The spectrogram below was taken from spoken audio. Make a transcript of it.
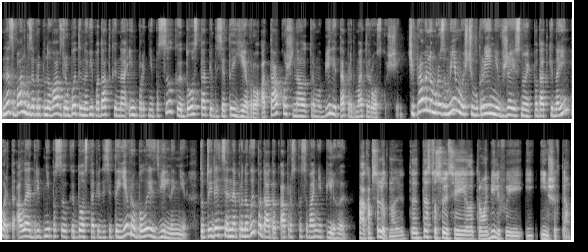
Нацбанк запропонував зробити нові податки на імпортні посилки до 150 євро, а також на електромобілі та предмети розкоші. Чи правильно ми розуміємо, що в Україні вже існують податки на імпорт, але дрібні посилки до 150 євро були звільнені? Тобто йдеться не про новий податок, а про скасування пільги. Так, абсолютно. Те, стосується і електромобілів, і, і інших тем.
